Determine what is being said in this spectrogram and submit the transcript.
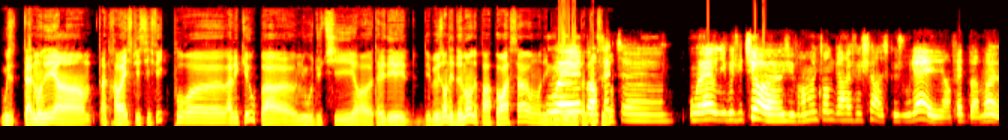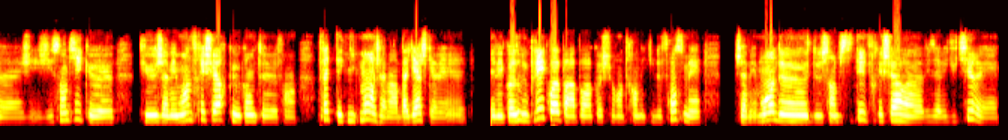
Vous t'as demandé un, un, travail spécifique pour euh, avec eux ou pas au niveau du tir Tu avais des, des, besoins, des demandes par rapport à ça en début Ouais, bah en fait, Ouais, au niveau du tir, euh, j'ai vraiment eu le temps de bien réfléchir à ce que je voulais et en fait, bah moi, euh, j'ai senti que que j'avais moins de fraîcheur que quand, euh, enfin, en fait, techniquement, j'avais un bagage qui avait qui avait quadruplé quoi par rapport à quand je suis rentrée en équipe de France, mais j'avais moins de de simplicité de fraîcheur euh, vis-à-vis du tir et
